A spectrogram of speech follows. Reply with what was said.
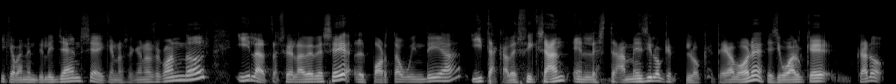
i que van en diligència i que no sé què, no sé quantos, i l'adaptació de la BBC el porta avui en dia i t'acabes fixant en les trames i lo que, lo que té a veure. És igual que, claro,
